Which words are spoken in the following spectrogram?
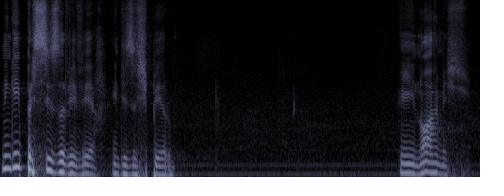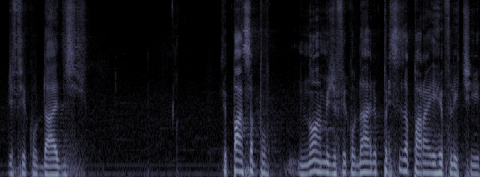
Ninguém precisa viver em desespero. Em enormes dificuldades. Se passa por enormes dificuldades, precisa parar e refletir.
